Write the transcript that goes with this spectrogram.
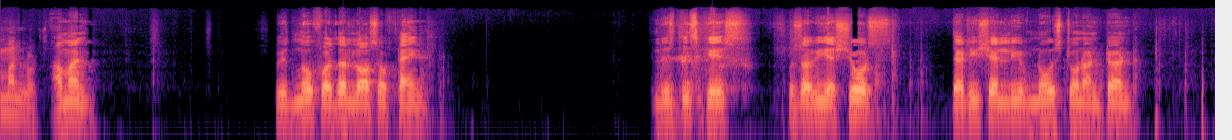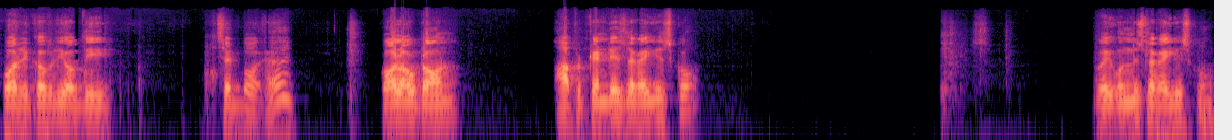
Aman Lord Aman, with no further loss of time, list this case so he assures that he shall leave no stone unturned for recovery of the said boy. Huh? Call out on after 10 days लगाइए इसको। वही 19 लगाइए इसको।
